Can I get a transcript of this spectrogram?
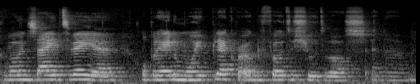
gewoon zij tweeën op een hele mooie plek waar ook de fotoshoot was. En uh,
